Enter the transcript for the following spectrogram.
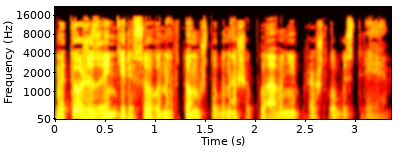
«Мы тоже заинтересованы в том, чтобы наше плавание прошло быстрее».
